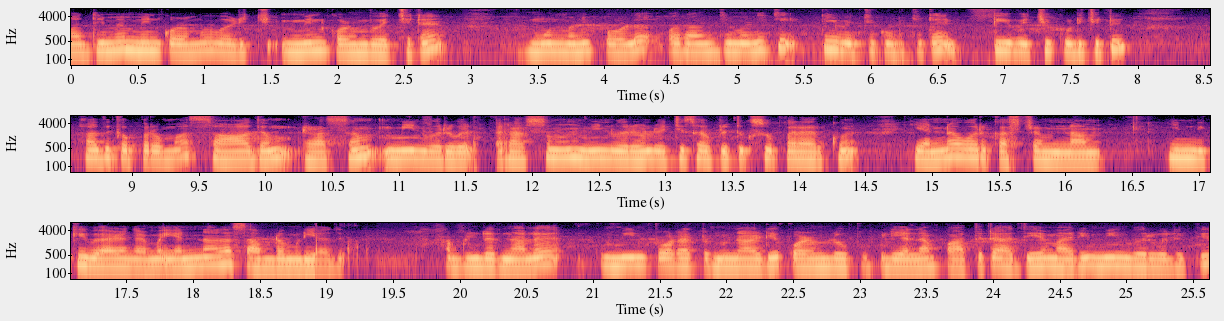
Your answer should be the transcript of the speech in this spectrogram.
மதியமே மீன் குழம்பு வடிச்சு மீன் குழம்பு வச்சுட்டேன். மூணு மணி போல் ஒரு அஞ்சு மணிக்கு டீ வச்சு குடிச்சிட்டேன். டீ வச்சு குடிச்சிட்டு அதுக்கப்புறமா சாதம் ரசம் மீன் வறுவல். ரசமும் மீன் வறுவல் வச்சு சாப்பிட்றதுக்கு சூப்பராக இருக்கும். என்ன ஒரு கஷ்டம்னா இன்றைக்கி வியாழக்கிழமை என்னால் சாப்பிட முடியாது. அப்படின்றதுனால மீன் போடுறதுக்கு முன்னாடியே குழம்புல உப்பு புளி எல்லாம் பார்த்துட்டு அதே மாதிரி மீன் வறுவலுக்கு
